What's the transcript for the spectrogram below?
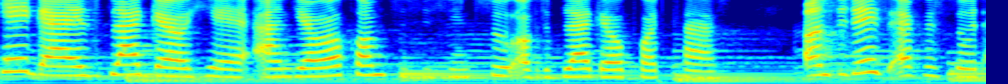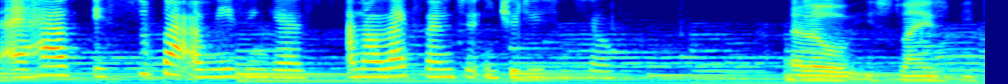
Hey guys, Black Girl here, and you're welcome to season two of the Black Girl podcast. On today's episode, I have a super amazing guest, and I'd like for him to introduce himself. Hello, it's Lynz Beat.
